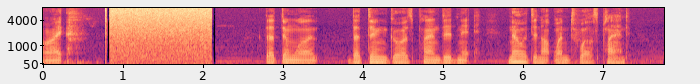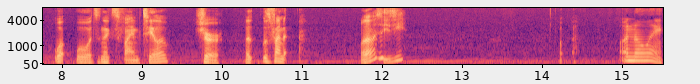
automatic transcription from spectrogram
Alright. That didn't well, that didn't go as planned, didn't it? No, it did not went well as planned. What? Well, what's next? Find Taillow? Sure. Let, let's find it. Well, that was easy. Oh no way!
